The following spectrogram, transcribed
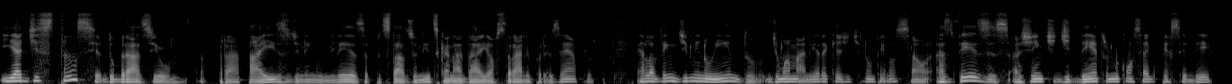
E a distância do Brasil para países de língua inglesa, para os Estados Unidos, Canadá e Austrália, por exemplo, ela vem diminuindo de uma maneira que a gente não tem noção. Às vezes, a gente de dentro não consegue perceber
